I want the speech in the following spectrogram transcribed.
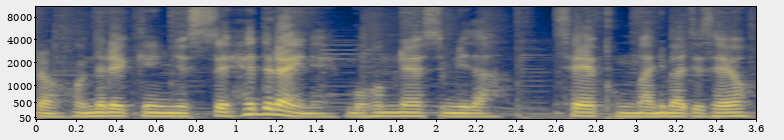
그럼 오늘의 게임 뉴스 헤드라인의 모험래였습니다. 새해 복 많이 받으세요.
